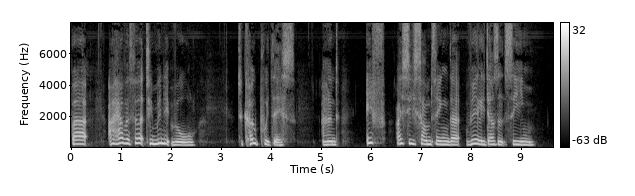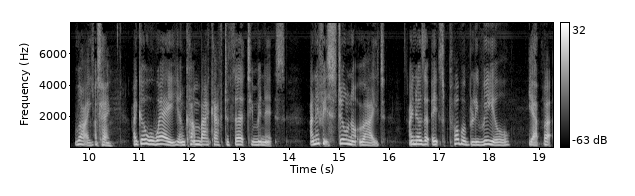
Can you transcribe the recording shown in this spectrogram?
But I have a 30 minute rule to cope with this. And if I see something that really doesn't seem right, okay. I go away and come back after 30 minutes. And if it's still not right, I know that it's probably real. Yeah. But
